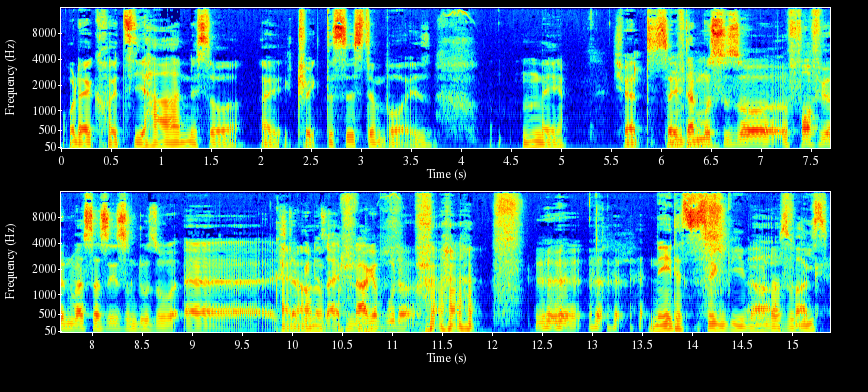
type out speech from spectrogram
Oder er kreuzt Ja an, ist so, I trick the system, boys. Nee. Ich werde safe. Und dann musst du so vorführen, was das ist und du so, äh, Keine stabile Ahnung. Seitenlage, Bruder. Nee, das ist irgendwie, wenn man Ah, da so fuck. liest,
